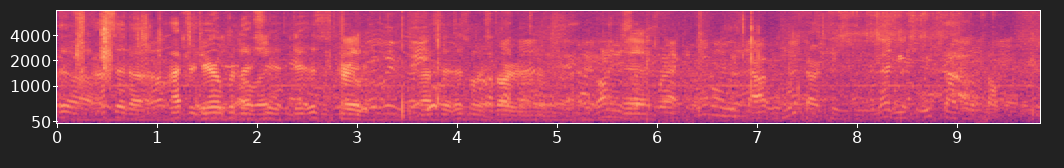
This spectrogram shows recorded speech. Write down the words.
This, I said uh, after Daryl put that shit, this is Curly. I said that's when it started. don't even set the bracket. Even when we start, when we start teaching, we, we start with a couple.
